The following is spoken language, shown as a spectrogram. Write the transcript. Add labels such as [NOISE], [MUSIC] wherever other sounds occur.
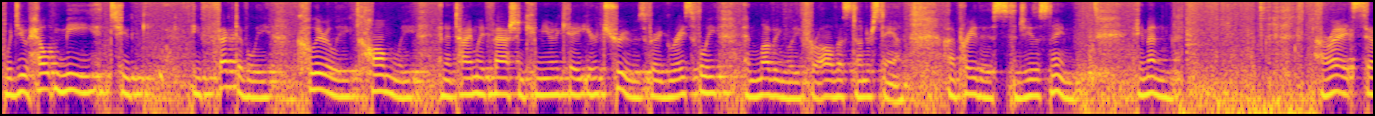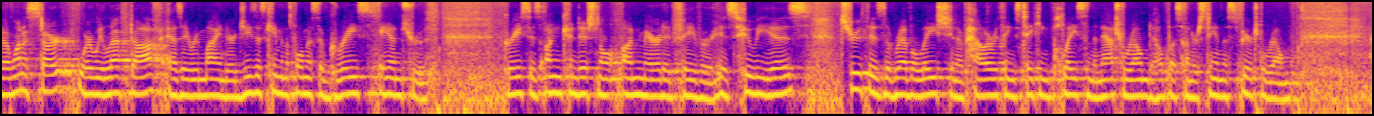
Would you help me to effectively, clearly, calmly, in a timely fashion communicate your truths very gracefully and lovingly for all of us to understand? I pray this in Jesus' name. Amen. All right, so I want to start where we left off as a reminder. Jesus came in the fullness of grace and truth. Grace is unconditional, unmerited favor, is who He is. Truth is the revelation of how everything's taking place in the natural realm to help us understand the spiritual realm.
